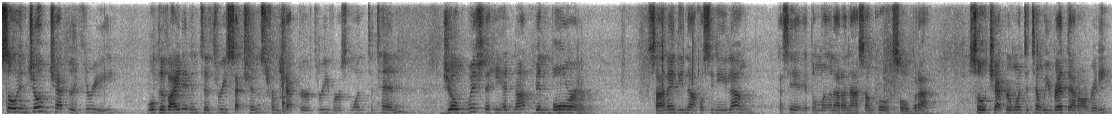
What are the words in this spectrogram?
So in Job chapter 3, we'll divide it into three sections from chapter 3, verse 1 to 10. Job wished that he had not been born. Sana hindi na ako sinilang kasi itong mga naranasan ko, sobra. So chapter 1 to 10, we read that already.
